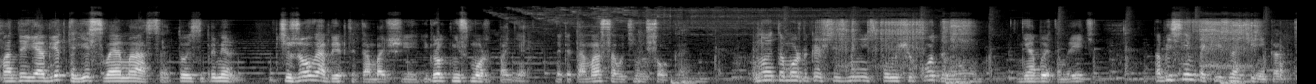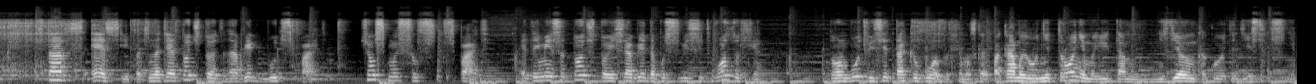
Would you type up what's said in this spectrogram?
модели объекта есть своя масса. То есть, например, тяжелые объекты там большие, игрок не сможет поднять. Так эта масса очень высокая. Но это можно, конечно, изменить с помощью кода, но не об этом речь. Объясним такие значения, как starts asleep. Это означает то, что этот объект будет спать. В чем смысл спать? Это имеется то, что если объект, допустим, висит в воздухе, то он будет висеть так и в воздухе, можно сказать, пока мы его не тронем или там не сделаем какое-то действие с ним.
